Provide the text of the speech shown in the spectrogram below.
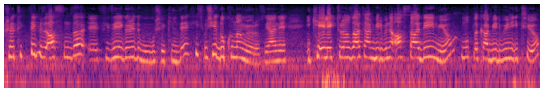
pratikte biz aslında e, fiziğe göre de bu bu şekilde hiçbir şeye dokunamıyoruz. Yani iki elektron zaten birbirine asla değmiyor. Mutlaka birbirini itiyor.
